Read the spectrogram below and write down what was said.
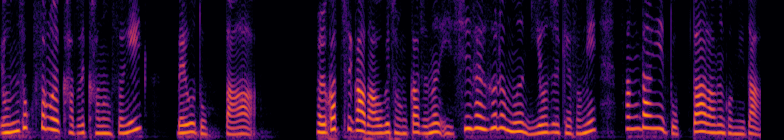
연속성을 가질 가능성이 매우 높다. 결과치가 나오기 전까지는 이 시세 흐름은 이어질 개성이 상당히 높다라는 겁니다.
